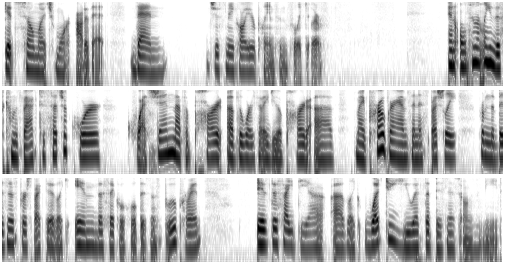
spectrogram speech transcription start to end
get so much more out of it than just make all your plans in follicular. And ultimately, this comes back to such a core question that's a part of the work that I do, a part of my programs, and especially from the business perspective, like in the cyclical business blueprint, is this idea of like, what do you as the business owner need?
